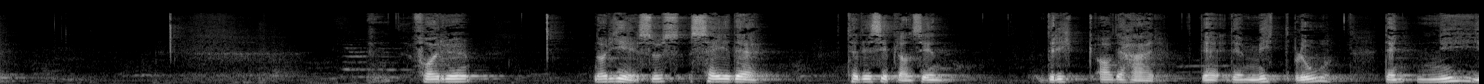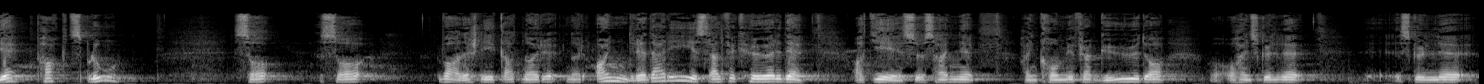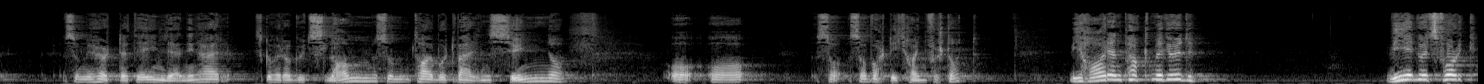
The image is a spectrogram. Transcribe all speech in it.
For eh, når Jesus sier det til disiplene sine Drikk av det her. Det, det er mitt blod. Den nye pakts blod. Så, så var det slik at når, når, andre der i Israel fikk høre det, at Jesus han, han kom ifra Gud, og, og han skulle, skulle, som vi hørte til innledning her, skulle være Guds lam som tar bort verdens synd. og, og, og så, så ble ikke han forstått. Vi har en pakt med Gud. Vi er Guds folk.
